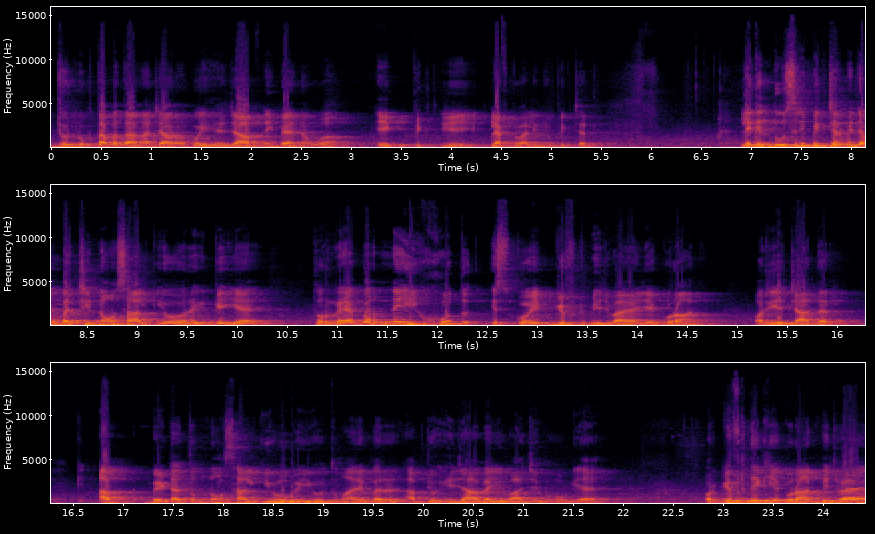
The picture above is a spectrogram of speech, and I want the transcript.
जो नुक्ता बताना चाह रहा हूँ, कोई हिजाब नहीं पहना हुआ। एक ये लेफ़्ट वाली जो पिक्चर। लेकिन दूसरी पिक्चर में जब बच्ची नौ साल की हो गई है तो रैबर ने ही खुद इसको एक गिफ्ट भिजवाया, ये कुरान और ये चादर, कि अब बेटा तुम नौ साल की हो गई हो, तुम्हारे पर अब जो हिजाब है, ये वाजिब हो गया है। और गिफ्ट देखिए, कुरान भिजवाया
